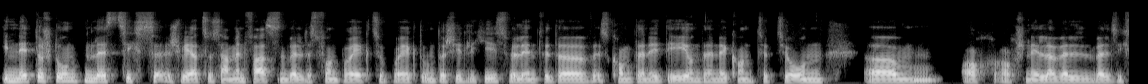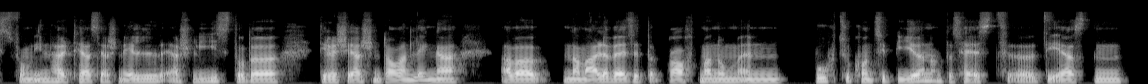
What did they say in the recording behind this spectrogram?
in Nettostunden lässt sich schwer zusammenfassen, weil das von Projekt zu Projekt unterschiedlich ist, weil entweder es kommt eine Idee und eine Konzeption ähm, auch, auch schneller, weil, weil sich vom Inhalt her sehr schnell erschließt oder die Recherchen dauern länger. Aber normalerweise braucht man, um ein Buch zu konzipieren. Und das heißt, äh, die ersten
